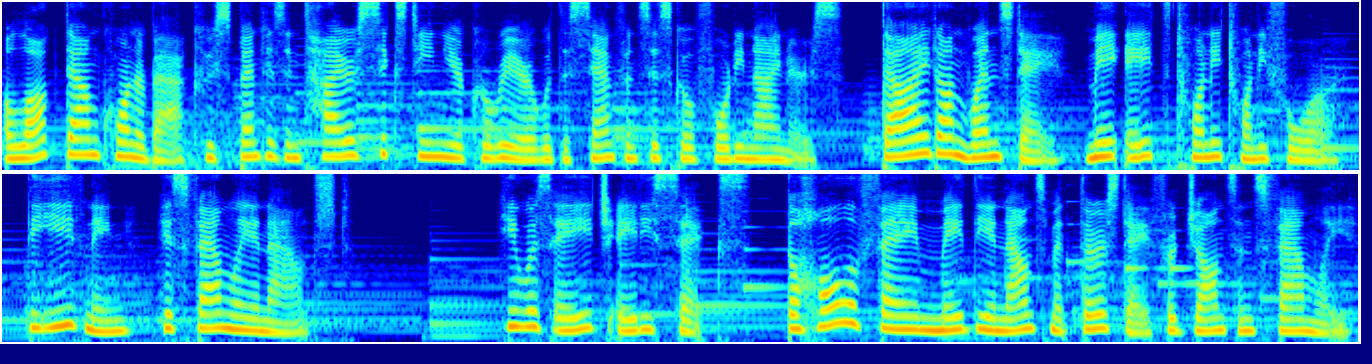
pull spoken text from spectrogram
a lockdown cornerback who spent his entire 16-year career with the San Francisco 49ers, died on Wednesday, May 8, 2024. The evening, his family announced. He was age 86. The Hall of Fame made the announcement Thursday for Johnson's family,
